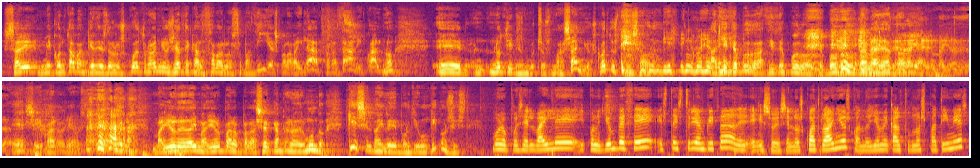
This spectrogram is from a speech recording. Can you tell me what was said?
¿sabe? me contaban que desde los cuatro años ya te calzabas las zapatillas para bailar, para tal y cual, ¿no? Eh, no tienes muchos más años. ¿Cuántos tienes ahora? 19. A ti te puedo, a ti te puedo, te puedo preguntar la edad todavía. ya es mayor de edad. Eh, Sí, bueno, ya está. Bueno, mayor de edad y mayor para, para ser campeona del mundo. ¿Qué es el baile deportivo? ¿En qué consiste? Bueno, pues el baile, bueno, yo empecé, esta historia empieza, de- eso es, en los cuatro años, cuando yo me calzo unos patines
